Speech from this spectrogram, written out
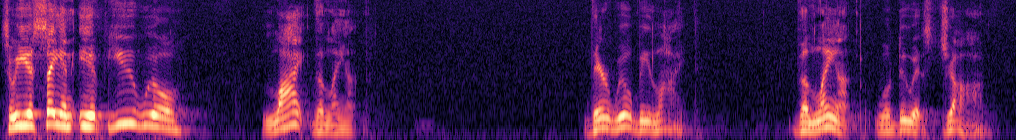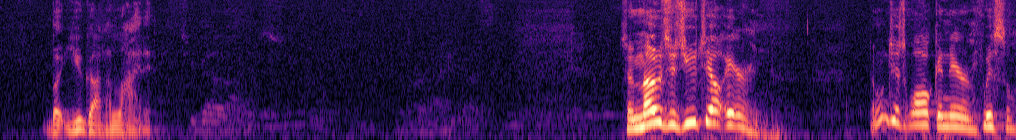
So he is saying, if you will light the lamp, there will be light. The lamp will do its job, but you got to light it. So, Moses, you tell Aaron, don't just walk in there and whistle.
